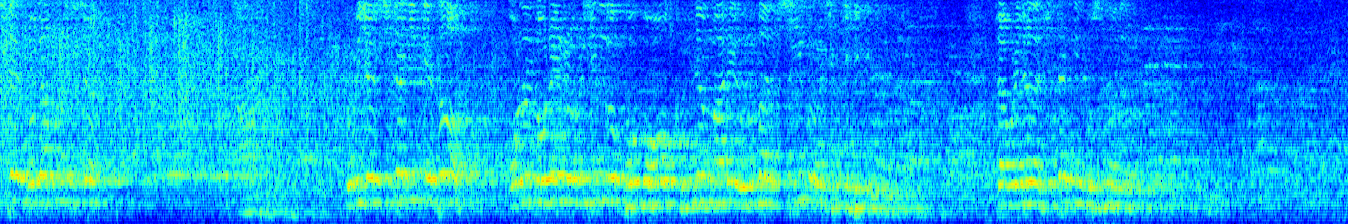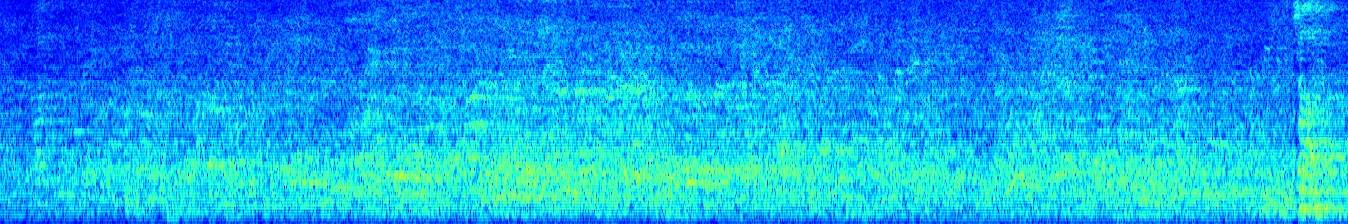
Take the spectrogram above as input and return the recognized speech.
시장님 노래 한번 하시죠. 아, 저 시장님께서 오늘 노래를 하시는 거 보고 금년 말에 음반 취입을 하실 계획입니다. 자, 우리 저 시장님 무슨 노래? 자,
